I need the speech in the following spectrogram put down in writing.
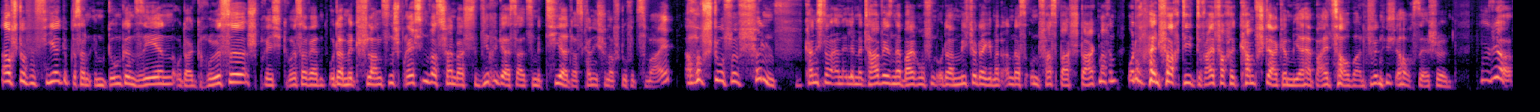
Auf Stufe 4 gibt es dann im Dunkeln sehen oder Größe, sprich größer werden oder mit Pflanzen sprechen, was scheinbar schwieriger ist als mit Tier. Das kann ich schon auf Stufe 2. Auf Stufe 5 kann ich dann ein Elementarwesen herbeirufen oder mich oder jemand anders unfassbar stark machen oder einfach die dreifache Kampfstärke mir herbeizaubern. Finde ich auch sehr schön ja,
